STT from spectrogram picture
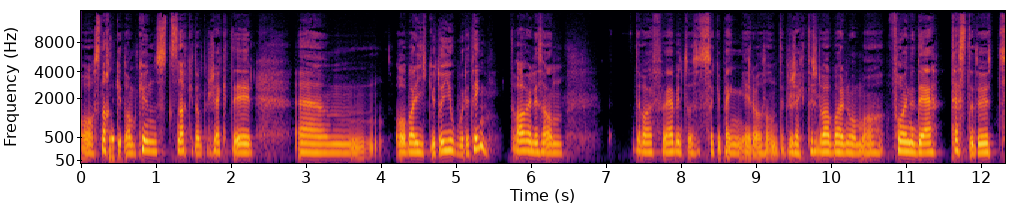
og snakket om kunst, snakket om prosjekter, um, og bare gikk ut og gjorde ting. Det var veldig sånn Det var før jeg begynte å søke penger og sånn til prosjekter, så det var bare noe med å få en idé, teste det ut,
